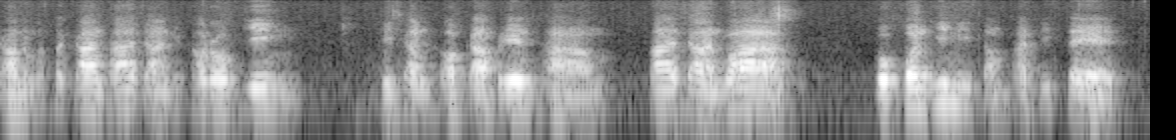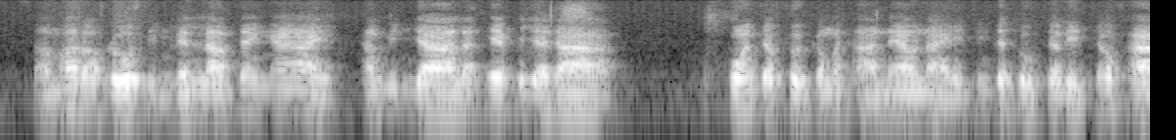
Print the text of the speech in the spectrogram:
การนมัสการพระอาจารย์ที่เคารพยิ่ง ดิฉันขอกลับเรียนถาม พระอาจารย์ว่าบุคคลที่มีสัมผัสพิเศษ สามารถรับรู้สิ่งเล่นลับได้ง่าย ทั้งวิญญาณและเทพพยดา ควรจะฝึกกรรมฐานแนวไหน จึงจะถูกจริตเจ้าคะ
